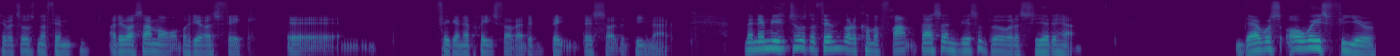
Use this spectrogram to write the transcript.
Det var 2015. Og det var samme år, hvor de også fik, øh, fik den her pris for at være det bedst solgte bilmærke. Men nemlig i 2015, hvor det kommer frem, der er så en whistleblower, der siger det her. There was always fear.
